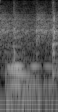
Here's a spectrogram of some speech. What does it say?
Mm.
